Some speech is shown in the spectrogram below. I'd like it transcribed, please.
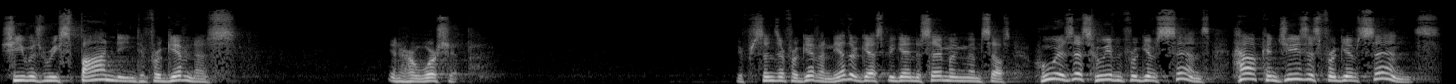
She was responding to forgiveness in her worship. Your sins are forgiven. The other guests began to say among themselves, Who is this who even forgives sins? How can Jesus forgive sins?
